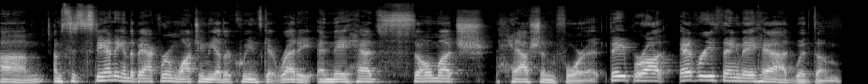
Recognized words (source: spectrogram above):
um, I'm standing in the back room watching the other queens get ready, and they had so much passion for it. They brought everything they had with them.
